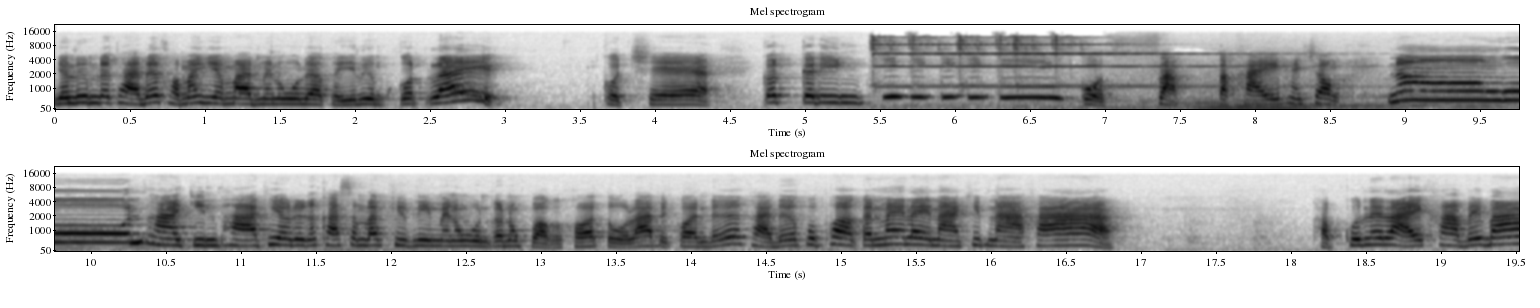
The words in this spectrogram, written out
อย่าลืมนะคะเด้อเขามาเยี่ยมบ้านเมนูแล้วก็อย่าลืมกดไลค์กดแชร์ กดกระดิ่งกิ๊งกิ๊งกิ๊งจิ๊งกดสับตะไคร้ให้ช่อง น้องวุนพากินพาเที่ยวด้วยนะคะสำหรับคลิปนี้แม่น้องวุนก็น้องปอกกับขอตัวลาไปก่อนเด้อค่ะ เด้อพบพอกันไม่ไรนาคลิปนาค่ะ ขอบคุณหลาย ๆ ค่ะ บ๊ายบา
